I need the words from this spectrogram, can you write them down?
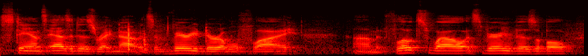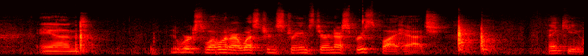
stands as it is right now, it's a very durable fly. Um, it floats well, it's very visible, and it works well in our western streams during our spruce fly hatch. Thank you.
